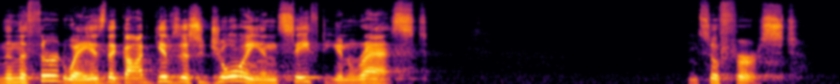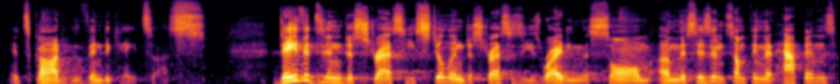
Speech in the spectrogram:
And then the third way is that God gives us joy and safety and rest. And so, first, it's God who vindicates us. David's in distress. He's still in distress as he's writing this psalm. Um, this isn't something that happens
